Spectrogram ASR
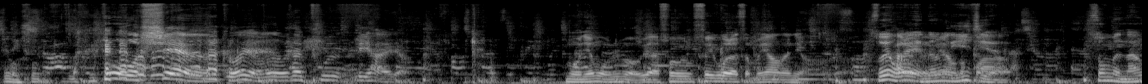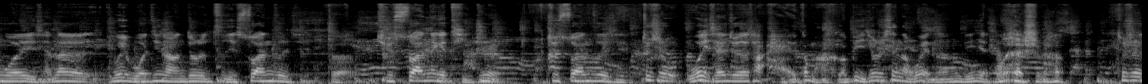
给我说。我 shit，可以，我再哭厉害一点。某年某日某月飞飞过了怎么样的鸟？所以我也能理解松本南国以前在微博经常就是自己酸自己，对，去酸那个体制，去酸自己。就是我以前觉得他哎干嘛何必？就是现在我也能理解他。我也是，就是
